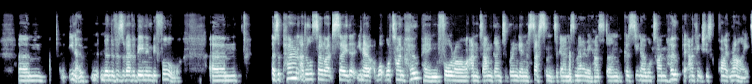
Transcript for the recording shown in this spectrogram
um, you know none of us have ever been in before. Um, as a parent, I'd also like to say that, you know, what, what I'm hoping for our, and I'm going to bring in assessment again, as Mary has done, because, you know, what I'm hoping, I think she's quite right.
